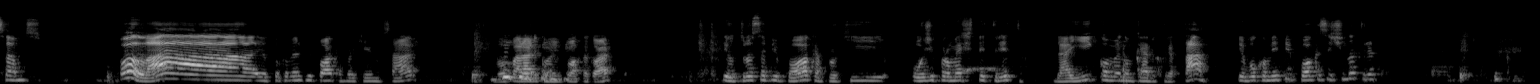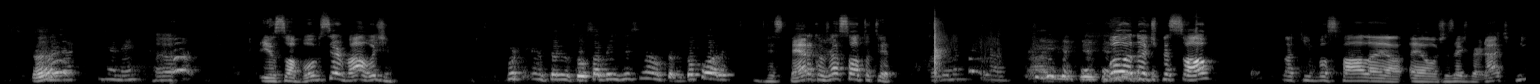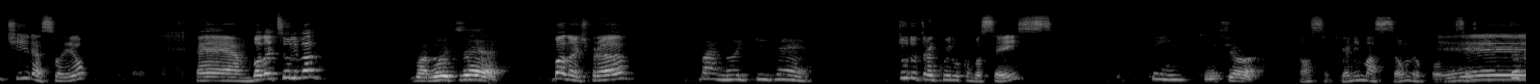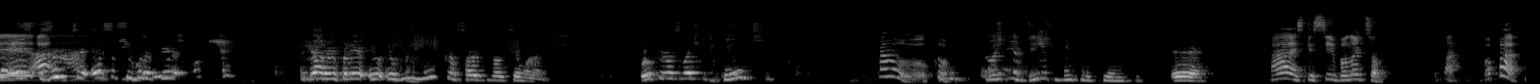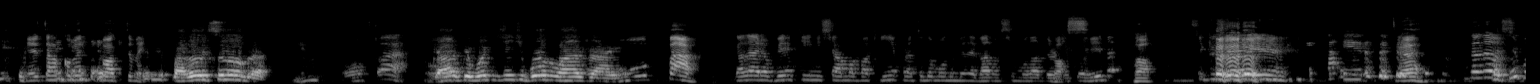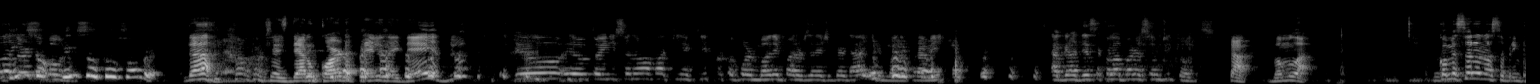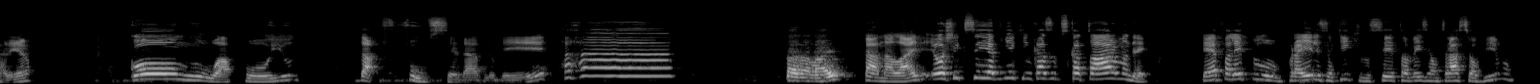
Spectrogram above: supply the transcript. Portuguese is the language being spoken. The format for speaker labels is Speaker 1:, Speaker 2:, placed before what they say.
Speaker 1: começamos. Olá! Eu tô comendo pipoca, pra quem não sabe. Vou parar de comer pipoca agora. Eu trouxe a pipoca porque hoje promete ter treta. Daí, como eu não quero tretar, eu vou comer pipoca assistindo a treta.
Speaker 2: Hã?
Speaker 3: né?
Speaker 1: Eu só vou observar hoje.
Speaker 2: Porque, eu não tô sabendo disso, não. Também tô fora.
Speaker 1: Espera que eu já solto a treta. Boa noite, pessoal. Aqui quem vos fala é, é o José de Verdade. Mentira, sou eu. É, boa noite, Sullivan.
Speaker 2: Boa noite, Zé.
Speaker 1: Boa noite, Fran.
Speaker 3: Boa noite, Zé.
Speaker 1: Tudo tranquilo com vocês?
Speaker 3: Sim.
Speaker 2: Sim, senhor.
Speaker 1: Nossa, que animação, meu povo. Vocês-
Speaker 2: Eu, juro você, essa segunda-feira. Cara, eu falei, eu, eu vim muito cansado no final de semana. Foi um final de semana quente.
Speaker 1: Tá louco.
Speaker 3: Hoje é dia que vai ser quente.
Speaker 2: É.
Speaker 1: Ah, esqueci. Boa noite, Sombra. Opa. Opa. Ele tava comendo pipoca também.
Speaker 2: Boa noite, Sombra.
Speaker 4: Opa!
Speaker 2: Cara, tem um monte de gente boa no ar já, hein?
Speaker 1: Opa.
Speaker 4: Galera, eu venho aqui iniciar uma vaquinha pra todo mundo me levar no simulador
Speaker 1: Nossa.
Speaker 4: de corrida.
Speaker 1: Ó.
Speaker 4: Se quiser.
Speaker 1: É.
Speaker 4: Não, não,
Speaker 2: Mas quem, quem,
Speaker 4: simulador tá bom.
Speaker 2: quem que soltou o Sombra?
Speaker 1: Ah, vocês deram corda pra ele na ideia, viu?
Speaker 4: Eu, eu tô iniciando uma vaquinha aqui, por favor, mandem para o José de Verdade, ele manda pra mim. Agradeço a colaboração de todos.
Speaker 1: Tá, vamos lá. Começando a nossa brincadeira com o apoio da Full CWB. Haha.
Speaker 2: Tá na live?
Speaker 1: tá na live. Eu achei que você ia vir aqui em casa buscar tua arma, André. Até falei pro, pra eles aqui que você talvez entrasse ao vivo.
